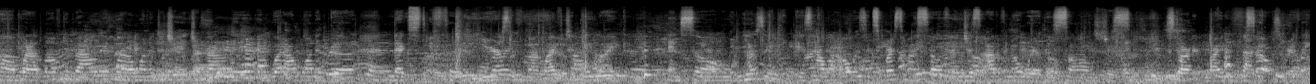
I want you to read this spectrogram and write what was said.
um, what I loved about it, what I wanted to change about it, and what I the next 40 years of my life to be like. And so music is how I always express myself and just out of nowhere these songs just started writing themselves really.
